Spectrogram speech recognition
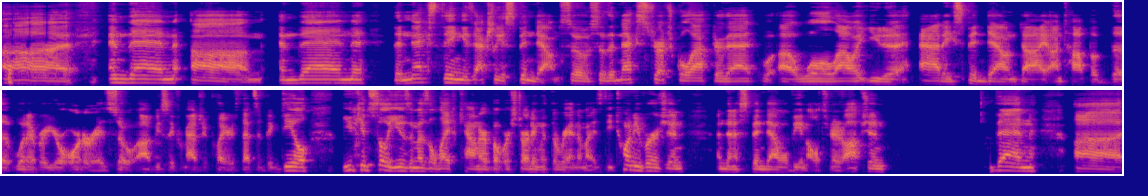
uh, and then um, and then the next thing is actually a spin down. So, so the next stretch goal after that uh, will allow you to add a spin down die on top of the whatever your order is. So, obviously, for Magic players, that's a big deal. You can still use them as a life counter, but we're starting with the randomized D20 version, and then a spin down will be an alternate option. Then, uh,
